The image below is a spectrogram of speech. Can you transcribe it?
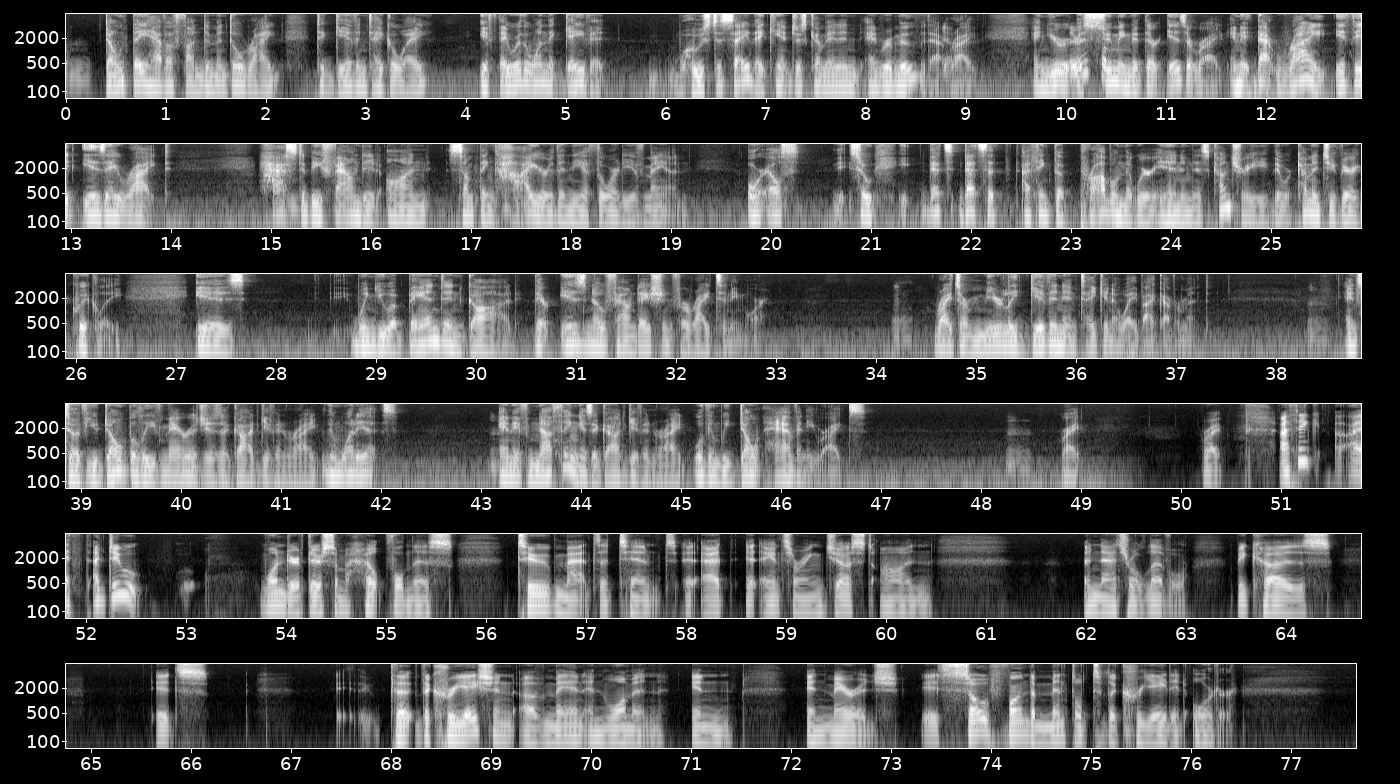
Mm-hmm. Don't they have a fundamental right to give and take away? If they were the one that gave it, who's to say they can't just come in and, and remove that yeah. right? And you're assuming some... that there is a right. And it, that right, if it is a right, has to be founded on something higher than the authority of man. Or else so that's that's the I think the problem that we're in in this country that we're coming to very quickly is when you abandon God, there is no foundation for rights anymore. Rights are merely given and taken away by government. Mm. And so if you don't believe marriage is a God given right, then what is? Mm. And if nothing is a God given right, well, then we don't have any rights. Mm. Right? Right. I think I I do wonder if there's some helpfulness to Matt's attempt at, at, at answering just on a natural level because it's the the creation of man and woman in in marriage is so fundamental to the created order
